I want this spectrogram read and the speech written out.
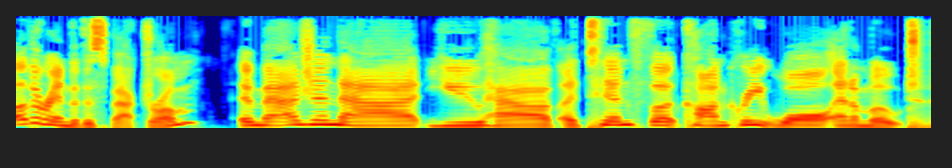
other end of the spectrum, imagine that you have a 10 foot concrete wall and a moat.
